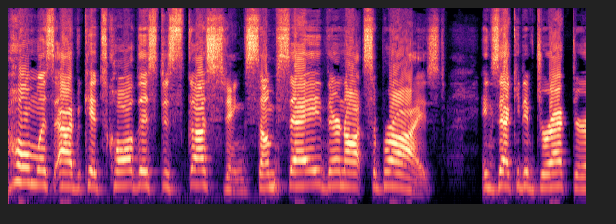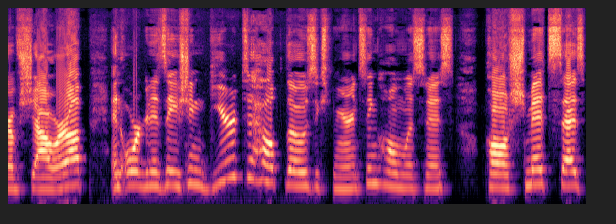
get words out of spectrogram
Homeless advocates call this disgusting. Some say they're not surprised. Executive Director of Shower Up, an organization geared to help those experiencing homelessness, Paul Schmitz says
